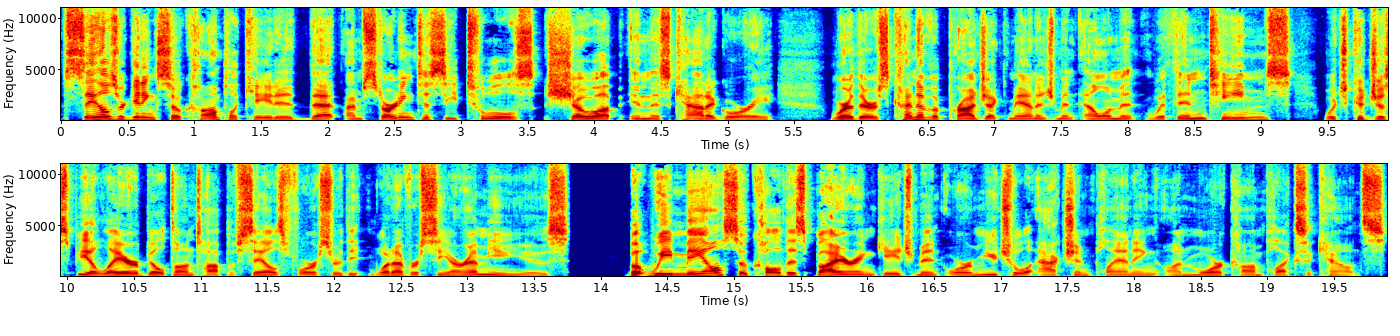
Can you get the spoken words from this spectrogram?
sales are getting so complicated that I'm starting to see tools show up in this category where there's kind of a project management element within Teams, which could just be a layer built on top of Salesforce or the, whatever CRM you use. But we may also call this buyer engagement or mutual action planning on more complex accounts.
